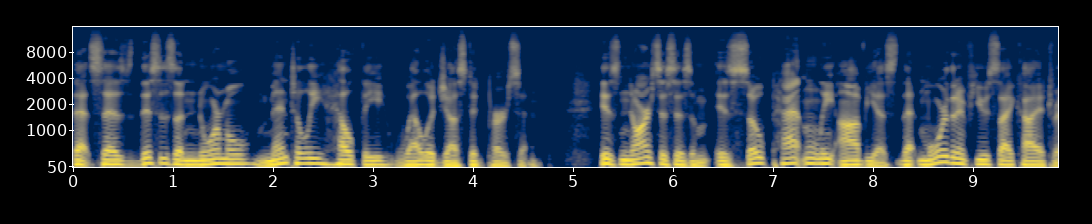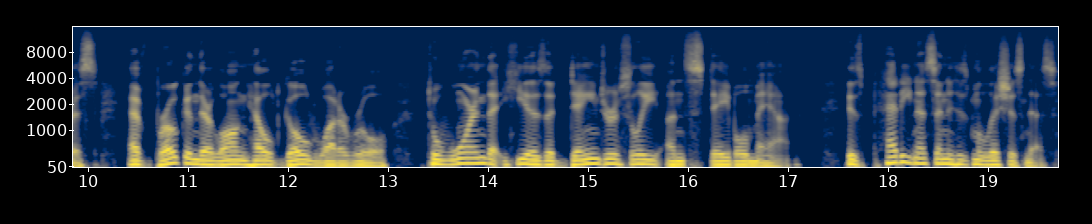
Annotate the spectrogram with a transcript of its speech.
that says this is a normal, mentally healthy, well adjusted person. His narcissism is so patently obvious that more than a few psychiatrists have broken their long held Goldwater rule to warn that he is a dangerously unstable man. His pettiness and his maliciousness,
